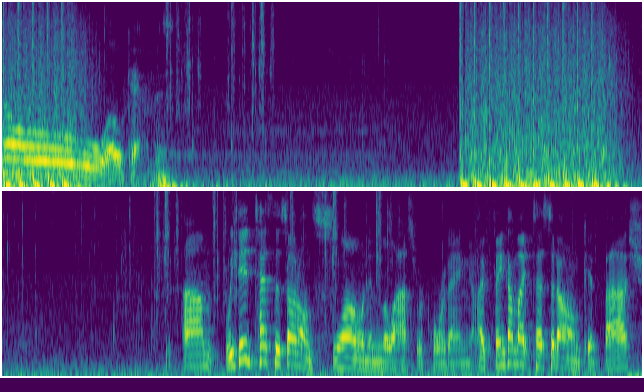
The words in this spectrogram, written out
No! Okay, I missed. Um, we did test this out on Slone in the last recording. I think I might test it out on Kitbash.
